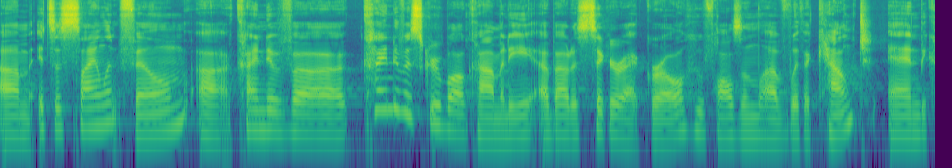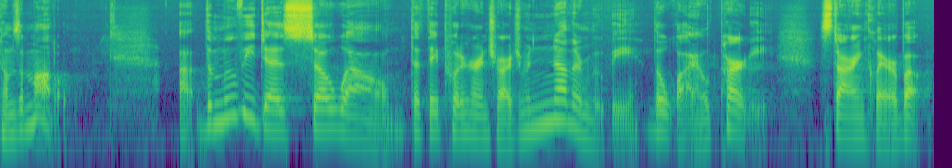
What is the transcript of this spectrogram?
Um, it's a silent film, uh, kind of uh, kind of a screwball comedy about a cigarette girl who falls in love with a count and becomes a model. Uh, the movie does so well that they put her in charge of another movie, The Wild Party, starring Clara Bow.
